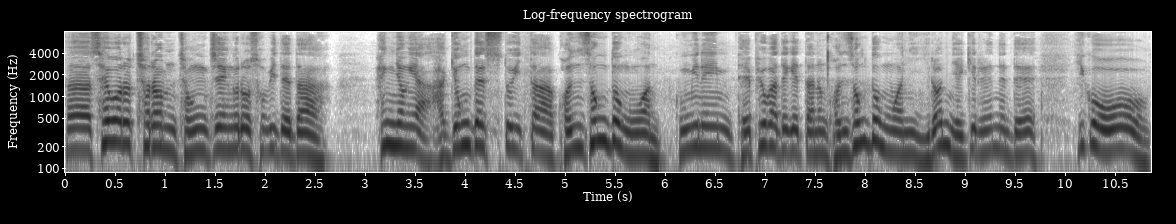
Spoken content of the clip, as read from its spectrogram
아, 세월호처럼 정쟁으로 소비되다 횡령에 악용될 수도 있다. 권성동 의원, 국민의힘 대표가 되겠다는 권성동 의원이 이런 얘기를 했는데 이거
